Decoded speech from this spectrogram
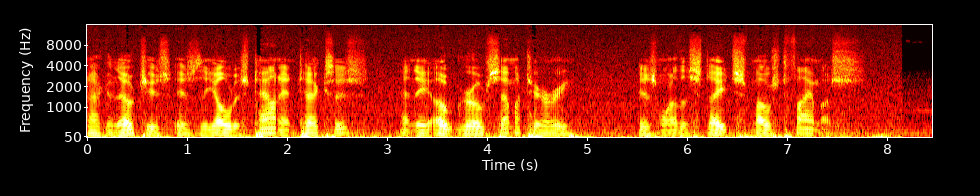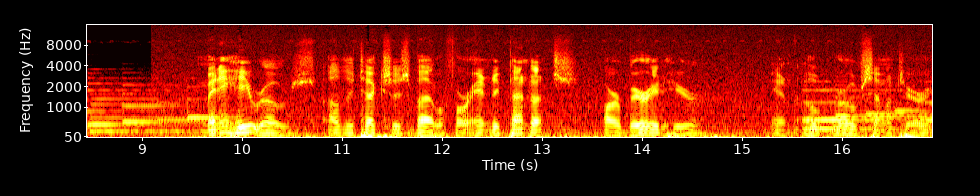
Nacogdoches is the oldest town in Texas, and the Oak Grove Cemetery is one of the state's most famous. Many heroes of the Texas battle for independence are buried here in Oak Grove Cemetery.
